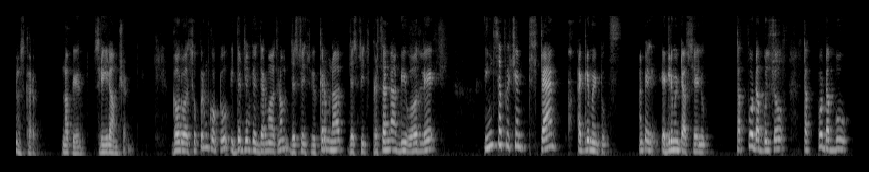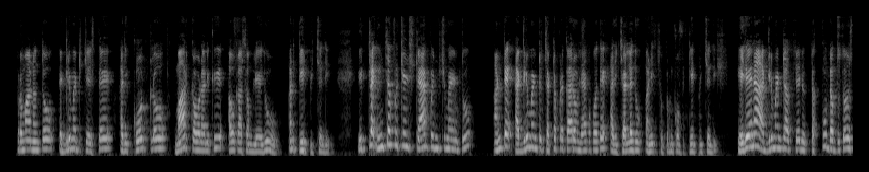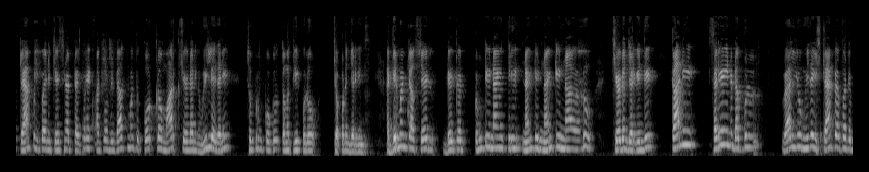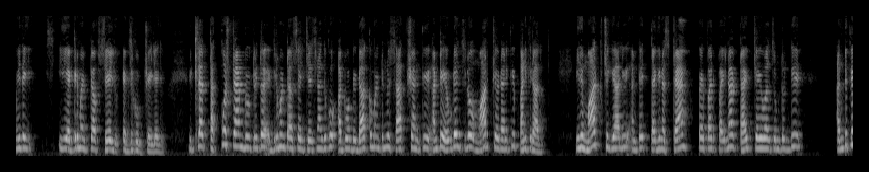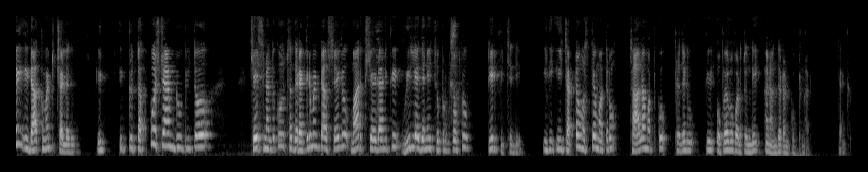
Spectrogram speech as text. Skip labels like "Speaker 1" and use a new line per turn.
నమస్కారం. నా పేరు శ్రీరామ్ శర్మ. గౌరవ సుప్రీంకోర్టు ఇద్దరు జడ్జిల ధర్మాసనం justice Vikramnath justice Prasanna B ఓర్లే insufficient stamp agreement అంటే అగ్రిమెంట్ ఆఫ్ సేలు తక్కువ డబ్బులతో తక్కువ డబ్బు ప్రమాణంతో అగ్రిమెంట్ చేస్తే అది కోర్టులో మార్క్ అవ్వడానికి అవకాశం లేదు అని తీర్పిచ్చింది. ఇట్లా ఇన్సఫిషియంట్ స్టాంప్ ఇన్స్ట్రుమెంటు అంటే అగ్రిమెంట్ చట్ట ప్రకారం లేకపోతే అది చెల్లదు అని సుప్రీంకోర్టు తీర్పిచ్చింది. ఏదైనా అగ్రిమెంట్ ఆఫ్ సేల్ తక్కువ డబ్బుతో స్టాంపుల పైన చేసినట్టయితే అటువంటి డాక్యుమెంట్ కోర్టులో మార్క్ చేయడానికి వీల్లేదని సుప్రీంకోర్టు తమ తీర్పులో చెప్పడం జరిగింది. Agreement of sale dated twenty nine three nineteen nineteen నాడు చేయడం జరిగింది. కానీ సరి అయిన డబ్బులు వాల్యూ మీద ఈ స్టాంప్ పేపర్ల మీద ఈ అగ్రిమెంట్ ఆఫ్ సేల్ ఎగ్జిక్యూట్ చేయలేదు. ఇట్లా తక్కువ స్టాంప్ డ్యూటీతో అగ్రిమెంట్ ఆఫ్ సేల్ చేసినందుకు అటువంటి డాక్యుమెంట్ను సాక్ష్యానికి అంటే ఎవిడెన్స్లో మార్క్ చేయడానికి పనికిరాదు. ఇది మార్క్ చేయాలి అంటే తగిన స్టాంప్ పేపర్ పైన టైప్ చేయవలసి ఉంటుంది. అందుకే ఈ డాక్యుమెంట్ చెల్లదు. ఇటు తక్కువ స్టాంప్ డ్యూటీతో చేసినందుకు సదర్ అగ్రిమెంట్ ఆఫ్ సేల్ మార్క్ చేయడానికి వీల్లేదని సుప్రీంకోర్టు తీర్పిచ్చింది. ఇది ఈ చట్టం వస్తే మాత్రం చాలా మటుకు ప్రజలకి ఉపయోగపడుతుంది అని అందరూ అనుకుంటున్నారు. Danke.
